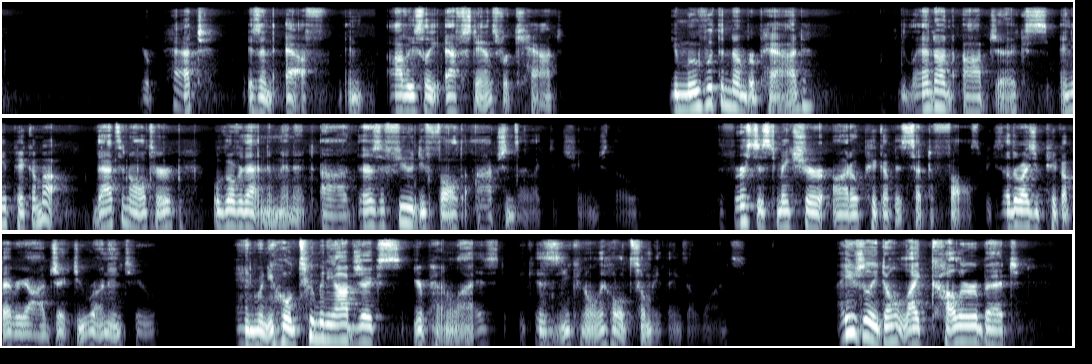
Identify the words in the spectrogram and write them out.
Your pet is an F, and obviously F stands for cat. You move with the number pad, you land on objects, and you pick them up. That's an altar. We'll go over that in a minute. Uh, there's a few default options I like to change though. The first is to make sure auto pickup is set to false because otherwise you pick up every object you run into. And when you hold too many objects, you're penalized because you can only hold so many things at once. I usually don't like color, but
